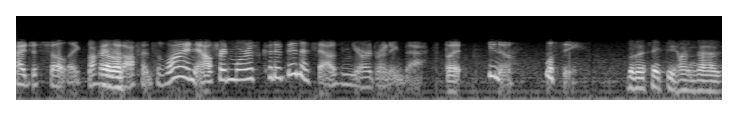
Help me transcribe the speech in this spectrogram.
I just felt like behind Well- that oh. offensive line, Alfred Morris could have been a thousand yard running back. But you know, we'll see. but I think behind that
